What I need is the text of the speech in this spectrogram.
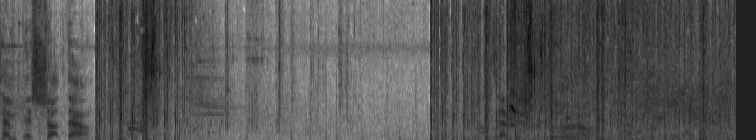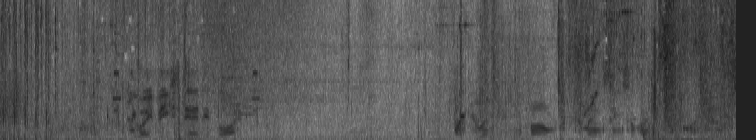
Tempest shut down. Tempest UAV standing by. UAV inbound. Commencing surveillance operations.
